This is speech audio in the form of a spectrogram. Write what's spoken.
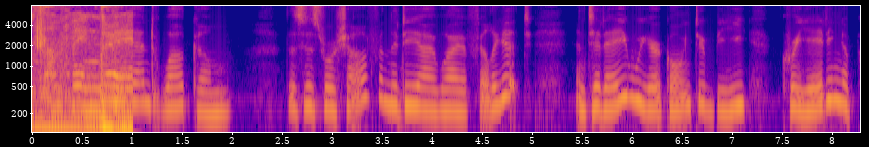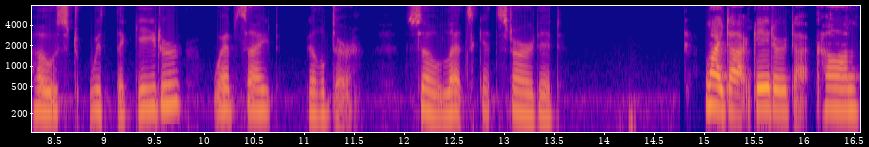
something great. and welcome. This is Rochelle from the DIY Affiliate, and today we are going to be creating a post with the Gator website builder. So let's get started. My.gator.com.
